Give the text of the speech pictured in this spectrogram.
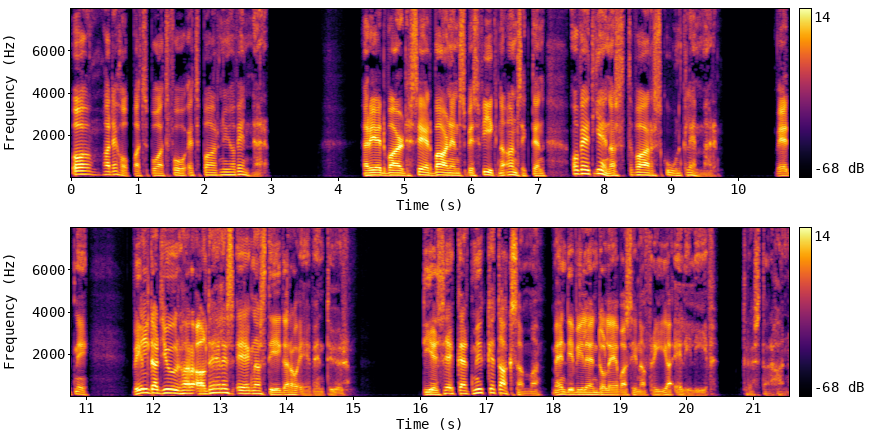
och hade hoppats på att få ett par nya vänner. Herr Edvard ser barnens besvikna ansikten och vet genast var skon klämmer. Vet ni, vilda djur har alldeles egna stigar och äventyr. De är säkert mycket tacksamma, men de vill ändå leva sina fria älgliv, tröstar han.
